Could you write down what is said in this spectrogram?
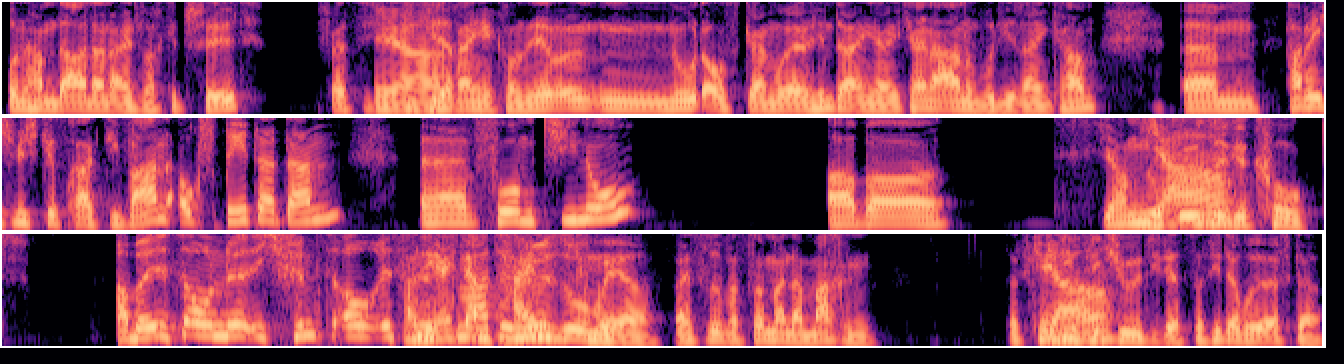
und haben da dann einfach gechillt. Ich weiß nicht, wie Ja. die wieder reingekommen sind. Irgendeinen Notausgang oder Hintereingang, keine Ahnung, wo die reinkamen. Ähm, Habe ich mich gefragt. Die waren auch später dann äh, vorm Kino, aber die haben nur Ja. böse geguckt. Aber ist auch eine, ich finde es auch, ist Aber eine smarte Lösung. Square. Weißt du, was soll man da machen? Das kennt Ja. die Security, das passiert da wohl öfter.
